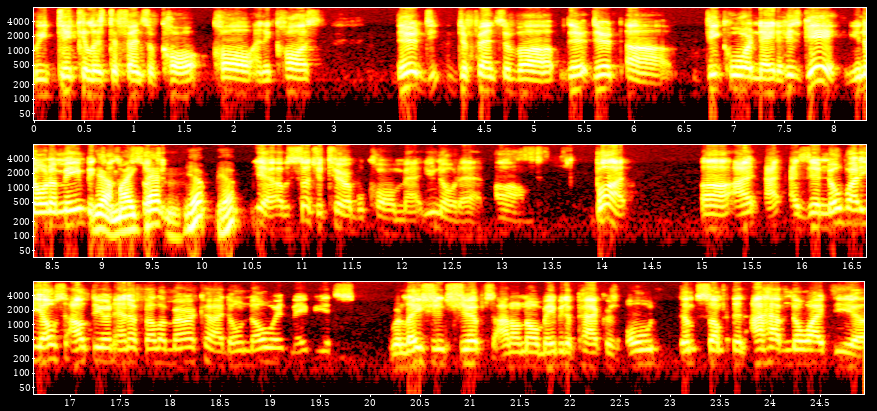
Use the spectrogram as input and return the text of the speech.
ridiculous defensive call call, and it cost their d- defensive uh their their uh D coordinator his gig. You know what I mean? Because yeah, Mike Pettine. A, yep, yep. Yeah, it was such a terrible call, Matt. You know that. Um, but uh, I, I, is there nobody else out there in NFL America? I don't know it. Maybe it's relationships. I don't know. Maybe the Packers owed them something. I have no idea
